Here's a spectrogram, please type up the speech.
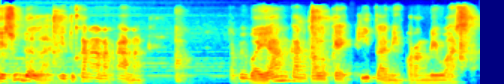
Ya sudahlah, itu kan anak-anak. Tapi bayangkan kalau kayak kita nih orang dewasa.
